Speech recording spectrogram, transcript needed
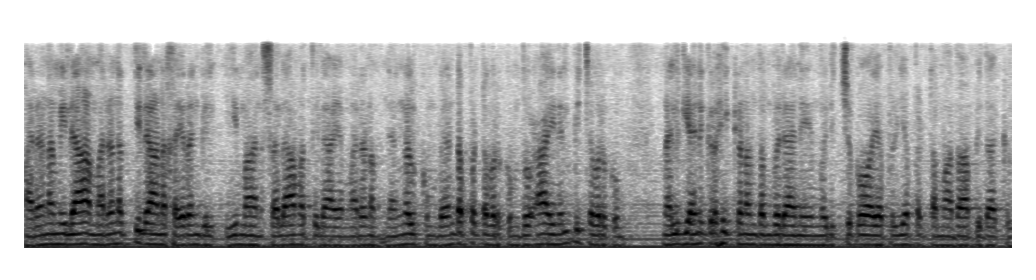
മരണമിലാ മരണത്തിലാണ് ഹൈറെങ്കിൽ ഈമാൻ സലാമത്തിലായ മരണം ഞങ്ങൾക്കും വേണ്ടപ്പെട്ടവർക്കും ദുഹായി നൽപ്പിച്ചവർക്കും നൽകി അനുഗ്രഹിക്കണം തമ്പുരാനെ മരിച്ചുപോയ പ്രിയപ്പെട്ട മാതാപിതാക്കൾ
